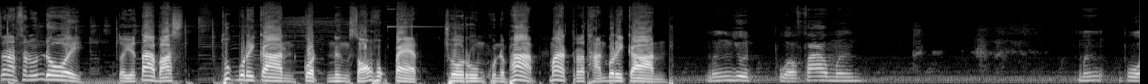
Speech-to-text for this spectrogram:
สนับสนุนโดย Toyota Bus ทุกบริการกด 1268 โชว์รูมคุณภาพมาตรฐานบริการ มึงหยุดผัวเฝ้ามึง มึงผัว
